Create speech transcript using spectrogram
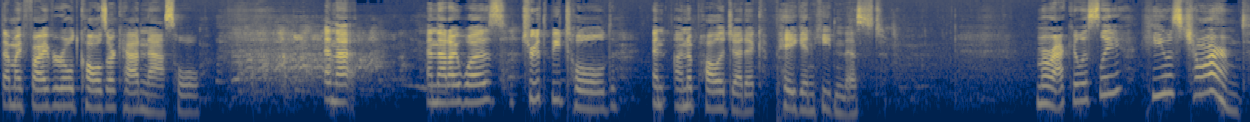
that my five year old calls our cat an asshole, and that, and that I was, truth be told, an unapologetic pagan hedonist. Miraculously, he was charmed.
